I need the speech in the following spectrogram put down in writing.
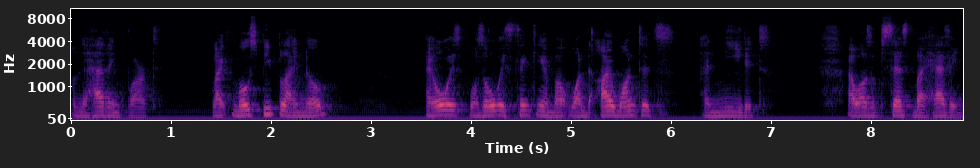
on the having part. Like most people I know, I always was always thinking about what I wanted and needed. I was obsessed by having,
